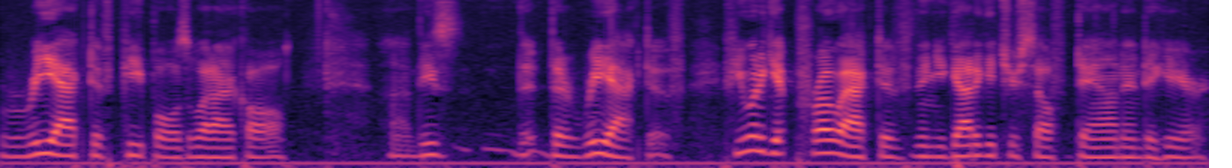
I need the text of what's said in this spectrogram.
reactive people is what I call. Uh, these they're reactive. If you want to get proactive, then you got to get yourself down into here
